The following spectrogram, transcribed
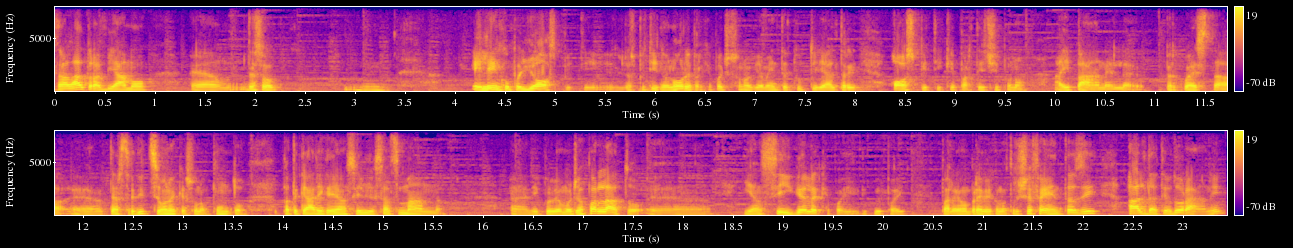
Tra l'altro abbiamo, eh, adesso mh, mm, elenco un po' gli ospiti, gli ospiti d'onore perché poi ci sono ovviamente tutti gli altri ospiti che partecipano ai panel per questa eh, terza edizione che sono appunto Pat Garriga e Jan Silvio Salzman eh, di cui abbiamo già parlato, eh, Ian Siegel, poi, di cui poi parleremo a breve con l'attrice fantasy, Alda Teodorani,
